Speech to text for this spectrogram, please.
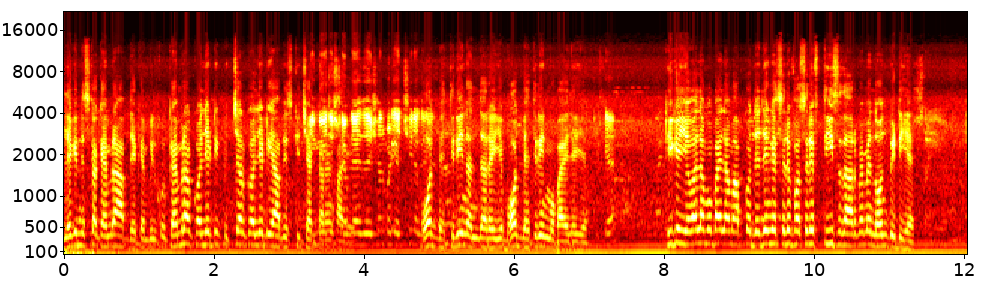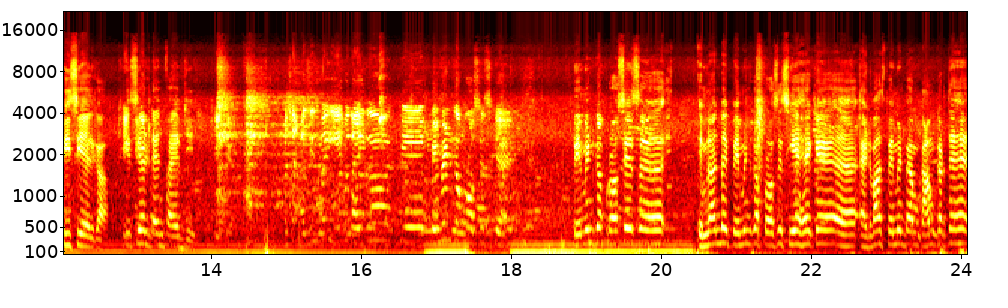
लेकिन इसका कैमरा आप देखें बिल्कुल कैमरा क्वालिटी पिक्चर क्वालिटी आप इसकी चेक करें बड़ी अच्छी लग बहुत बेहतरीन अंदर है ये बहुत बेहतरीन मोबाइल है ये। ठीक है। ये वाला मोबाइल हम आपको दे देंगे सिर्फ़ और सिर्फ़ तीस हज़ार रुपये में नॉन पीटी है। सही है। टी सी एल का T C L ten five G ठीक अज़ीज़ भाई ये बताइएगा पेमेंट का प्रोसेस क्या है? पेमेंट का प्रोसेस इमरान भाई पेमेंट का प्रोसेस ये है कि एडवांस पेमेंट पे हम काम करते हैं।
